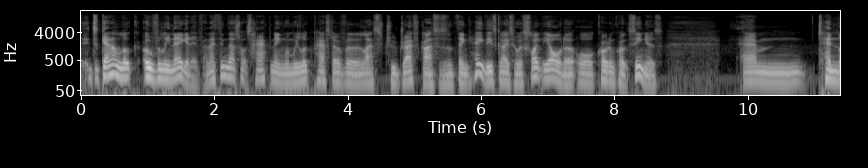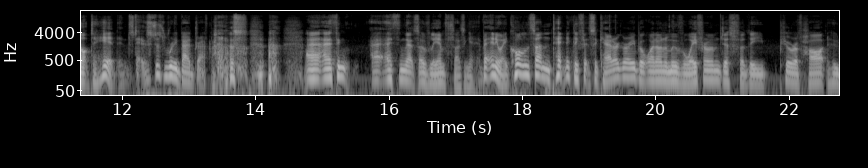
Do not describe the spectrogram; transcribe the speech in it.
It's going to look overly negative, and I think that's what's happening when we look past over the last two draft classes and think, hey, these guys who are slightly older or quote unquote seniors um, tend not to hit. Instead, it's just really bad draft class. I think I, think that's overly emphasizing it. But anyway, Courtland Sutton technically fits the category, but why don't I move away from him just for the pure of heart who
